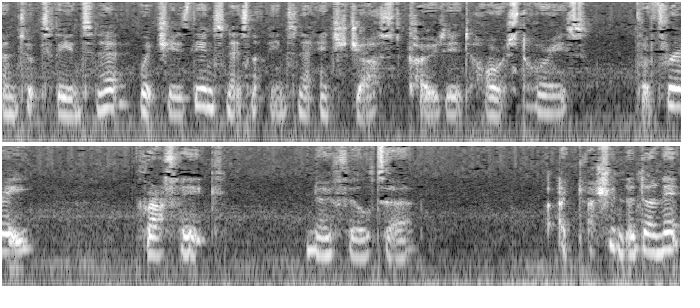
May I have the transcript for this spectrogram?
and took to the internet, which is the internet's not the internet, it's just coded horror stories for free, graphic, no filter. I, I shouldn't have done it,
